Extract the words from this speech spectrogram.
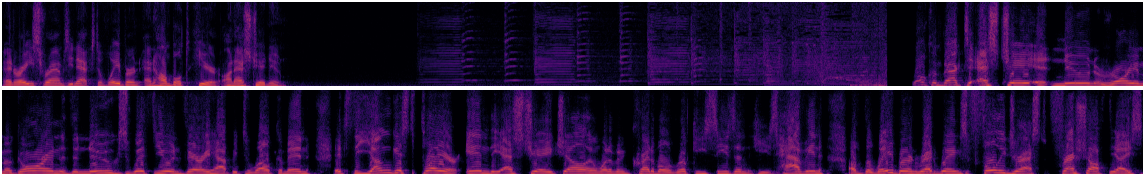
and Race Ramsey next of Weyburn and Humboldt here on SJ Noon. Welcome back to SJ at noon. Rory McGoran, the Noogs with you, and very happy to welcome in. It's the youngest player in the SJHL and what an incredible rookie season he's having of the Weyburn Red Wings, fully dressed, fresh off the ice.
